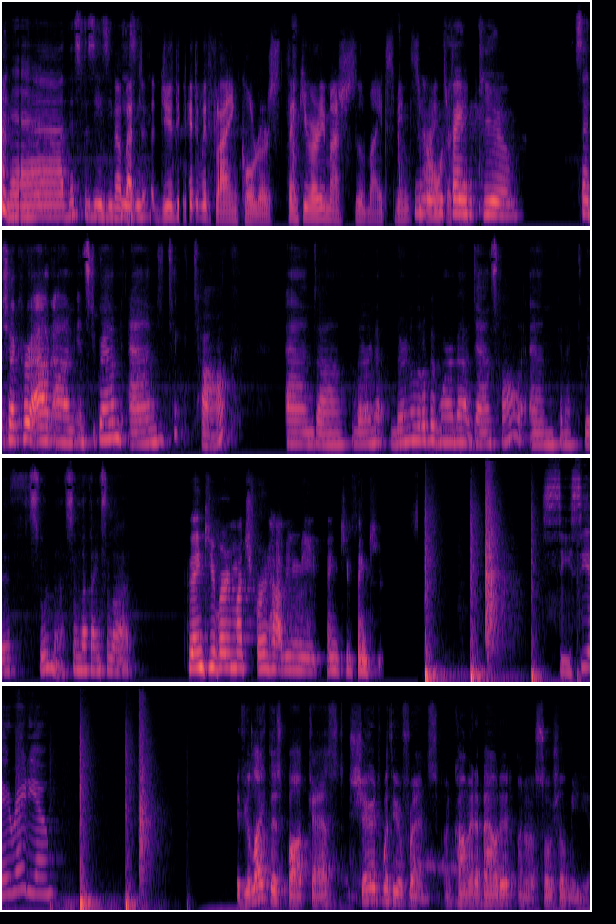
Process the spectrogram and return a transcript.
Nah, this was easy. No, peasy. but you did it with flying colors. Thank you very much, Zulma. It's been super no, interesting. Thank you. So check her out on Instagram and TikTok and uh, learn, learn a little bit more about dance hall and connect with Zulma. Zulma, thanks a lot. Thank you very much for having me. Thank you. Thank you. CCA Radio. If you like this podcast, share it with your friends and comment about it on our social media.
